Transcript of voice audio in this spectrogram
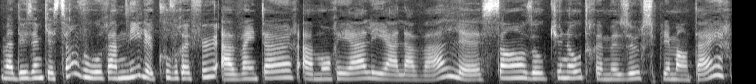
Ma deuxième question, vous ramenez le couvre-feu à 20 heures à Montréal et à Laval euh, sans aucune autre mesure supplémentaire.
